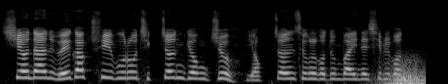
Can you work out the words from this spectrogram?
시원한 외곽 추입으로 직전 경주 역전승을 거둔 바 있는 11번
